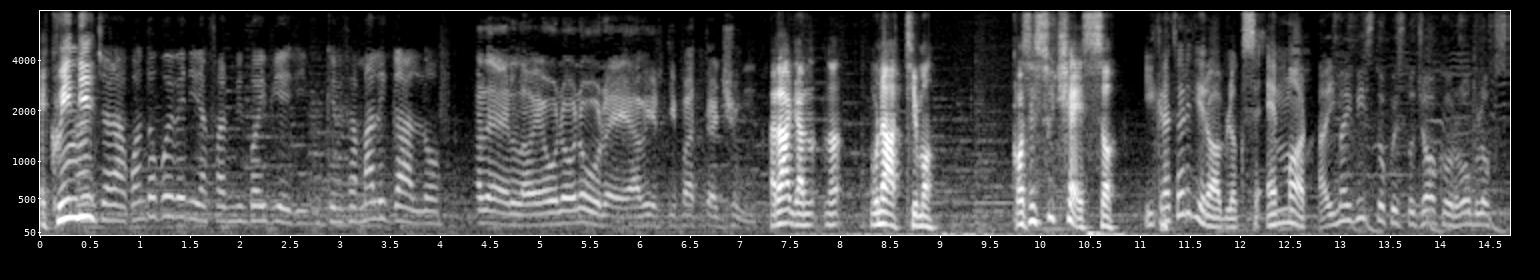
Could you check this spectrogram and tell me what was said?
E quindi? Angela, quando puoi venire a farmi un po' i piedi? Perché mi fa male il gallo. Fratello, è un onore averti fatto aggiungere. Raga, no, un attimo. Cosa è successo? Il creatore di Roblox è morto. Hai mai visto questo gioco Roblox?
